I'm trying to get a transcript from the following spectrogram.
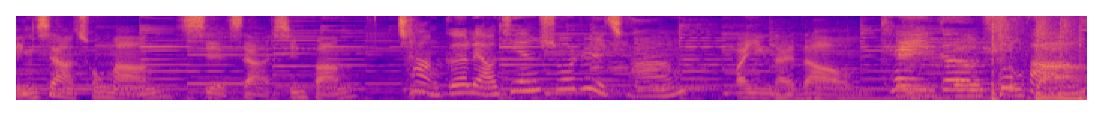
停下匆忙，卸下心防，唱歌聊天说日常。欢迎来到 K 歌书房。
